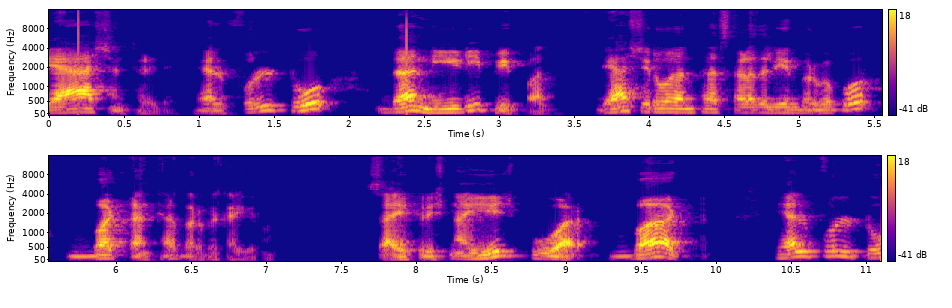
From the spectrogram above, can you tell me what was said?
dash ಅಂತ ಹೇಳಿದೆ. Helpful to the needy people dash ಇರುವಂತಹ ಸ್ಥಳದಲ್ಲಿ ಏನ್ ಬರಬೇಕು? ಬಟ್ ಅಂತ ಹೇಳಿ ಬರಬೇಕಾಗಿರುವಂತ Sai Krishna is poor but helpful to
